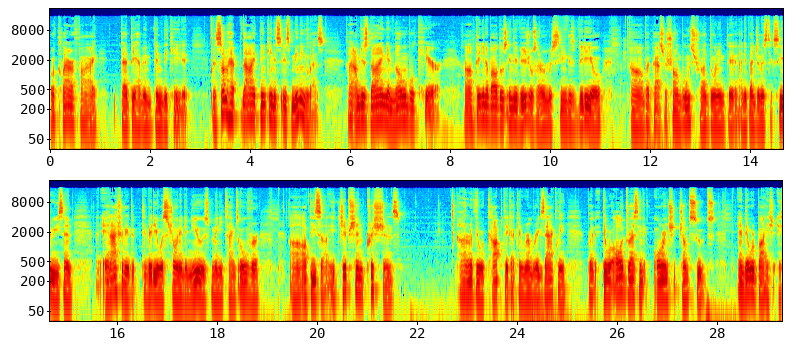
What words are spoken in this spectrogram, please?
or clarify that they have been vindicated. And some have died thinking it's, it's meaningless. I'm just dying and no one will care. Uh, I'm thinking about those individuals. I remember seeing this video uh, by Pastor Shawn Boonstra doing the, an evangelistic series, and and actually the, the, video was shown in the news many times over uh, of these uh, Egyptian Christians. I don't know if they were Coptic, I can remember exactly, but they were all dressed in orange jumpsuits, and they were by a,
